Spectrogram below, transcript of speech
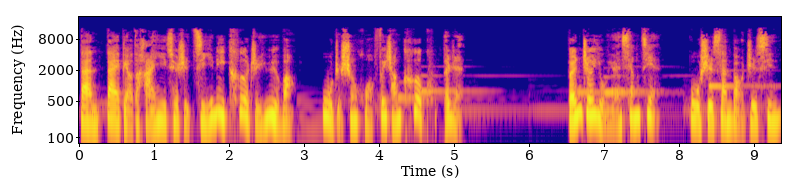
但代表的含义却是极力克制欲望。物质生活非常刻苦的人，本者有缘相见，不失三宝之心，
